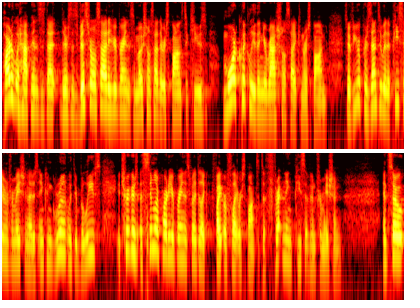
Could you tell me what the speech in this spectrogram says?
part of what happens is that there's this visceral side of your brain, this emotional side that responds to cues more quickly than your rational side can respond. So, if you are presented with a piece of information that is incongruent with your beliefs, it triggers a similar part of your brain that's ready to like fight or flight response. It's a threatening piece of information. And so,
